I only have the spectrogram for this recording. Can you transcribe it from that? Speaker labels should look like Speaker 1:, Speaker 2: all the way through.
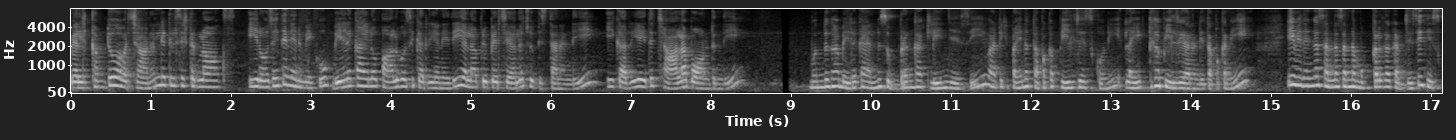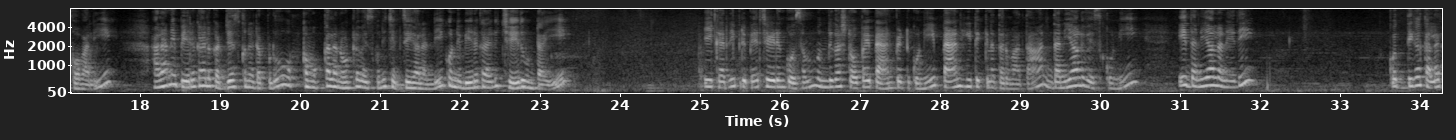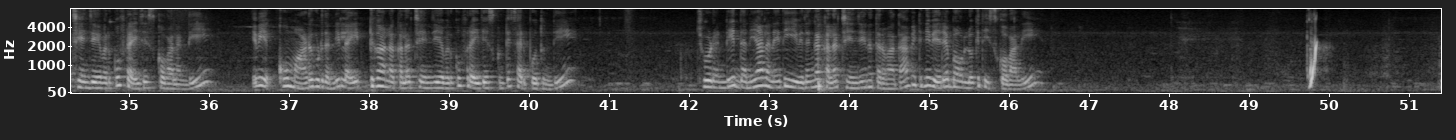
Speaker 1: Welcome to our channel little sister blogs ఈ రోజైతే నేను మీకు బీరకాయలో పాలు పోసి కర్రీ అనేది ఎలా ప్రిపేర్ చేయాలో చూపిస్తానండి. ఈ కర్రీ అయితే చాలా బాగుంటుంది. ముందుగా బీరకాయలను శుభ్రంగా క్లీన్ చేసి వాటికి పైన తపక పీల్ చేసుకొని లైట్గా పీల్ చేయాలండి తపకని. ఈ విధంగా సన్న సన్న ముక్కలుగా కట్ చేసి తీసుకోవాలి. అలానే బీరకాయలు కట్ చేసుకునేటప్పుడు ఒక్క ముక్కల నోట్లో వేసుకొని చెక్ చేయాలండి. కొన్ని బీరకాయలు చేదు ఉంటాయి. ఈ కర్రీ ప్రిపేర్ చేయడం కోసం ముందుగా స్టవ్ పై ప్యాన్ పెట్టుకొని ప్యాన్ హీట్ ఎక్కిన తర్వాత ధనియాలు వేసుకొని ఈ ధనియాలు అనేది కొద్దిగా కలర్ చేంజ్ అయ్యే వరకు ఫ్రై చేసుకోవాలండి. ఇవి ఎక్కువ మాడకూడదండి. లైట్గా అలా కలర్ చేంజ్ అయ్యే వరకు ఫ్రై చేసుకుంటే సరిపోతుంది. చూడండి ధనియాలు అనేది ఈ విధంగా కలర్ చేంజ్ అయిన తర్వాత వీటిని వేరే బౌల్లోకి తీసుకోవాలి.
